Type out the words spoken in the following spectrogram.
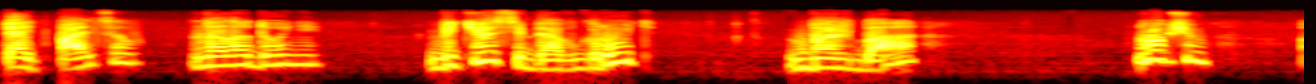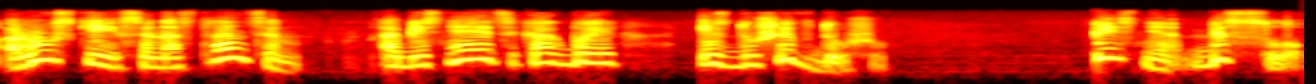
пять пальцев на ладони, битье себя в грудь, башба. Ну, в общем, русский с иностранцем объясняется как бы из души в душу. Песня без слов.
